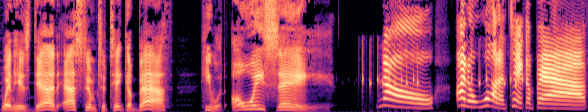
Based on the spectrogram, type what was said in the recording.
When his dad asked him to take a bath, he would always say, I don't want to take a bath.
